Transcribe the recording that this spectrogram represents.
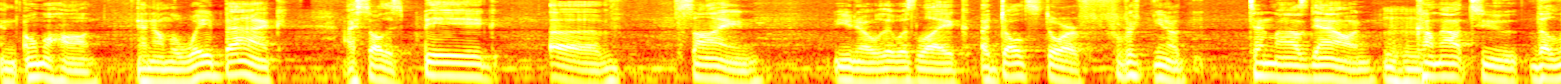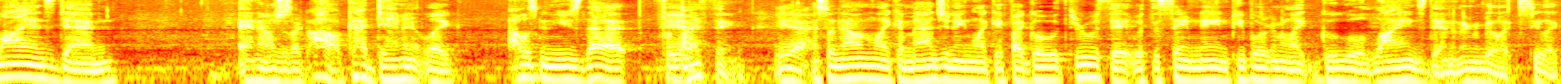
in Omaha, and on the way back, I saw this big uh, sign, you know, that was like adult store, for, you know, ten miles down. Mm-hmm. Come out to the Lions Den and I was just like, oh god damn it, like I was gonna use that for Yeah. my thing. Yeah. And so now I'm like imagining like if I go through with it with the same name, people are gonna like Google Lions Den and they're gonna be like, see like,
